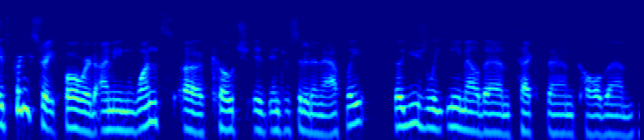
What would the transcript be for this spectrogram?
it's pretty straightforward. I mean, once a coach is interested in an athlete, they'll usually email them, text them, call them,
